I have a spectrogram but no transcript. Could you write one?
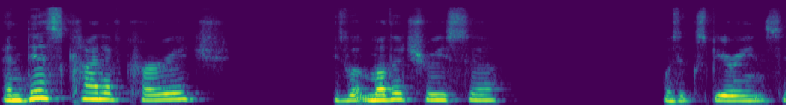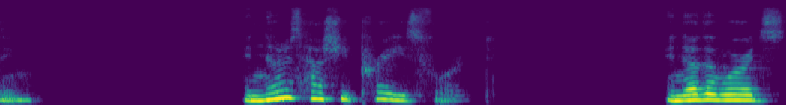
And this kind of courage is what Mother Teresa was experiencing. And notice how she prays for it. In other words,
